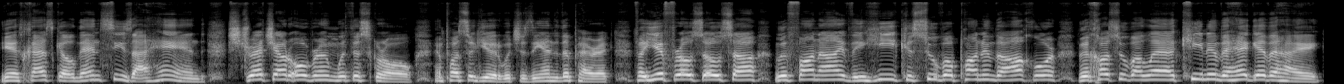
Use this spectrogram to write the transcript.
Yechezkel then sees a hand stretch out over him with a scroll. And Pasuk Yud, which is the end of the parak, Vayifros osa lefanai v'hi kesuva panim v'achor v'chasuv aleh kinim v'hege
